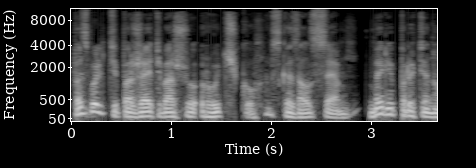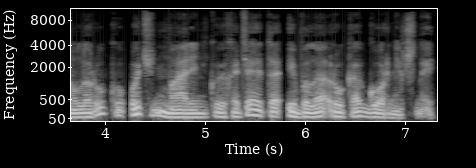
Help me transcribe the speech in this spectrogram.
«Позвольте пожать вашу ручку», — сказал Сэм. Мэри протянула руку, очень маленькую, хотя это и была рука горничной,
